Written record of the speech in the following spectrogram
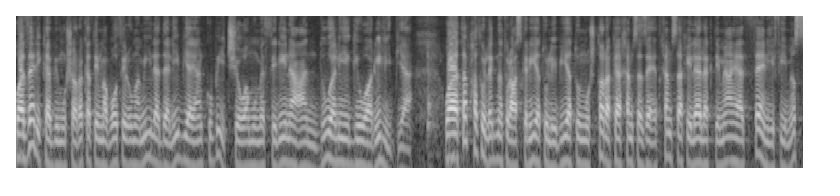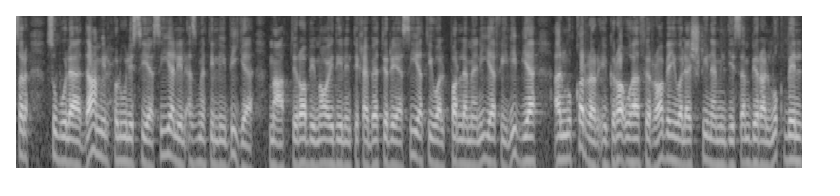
وذلك بمشاركة المبعوث الأممي لدى ليبيا يانكوبيتش وممثلين عن دول جوار ليبيا. وتبحث اللجنة العسكرية الليبية المشتركة 5 زائد 5 خلال اجتماعها الثاني في مصر سبل دعم الحلول السياسية للأزمة الليبية مع اقتراب موعد الانتخابات الرئاسية والبرلمانية في ليبيا المقرر إجراؤها في الرابع والعشرين من ديسمبر المقبل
